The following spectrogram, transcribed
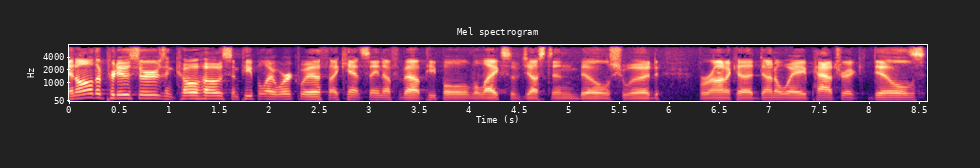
And all the producers and co-hosts and people I work with, I can't say enough about people the likes of Justin, Bill, Schwood, Veronica, Dunaway, Patrick, Dills.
